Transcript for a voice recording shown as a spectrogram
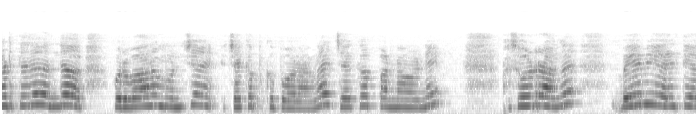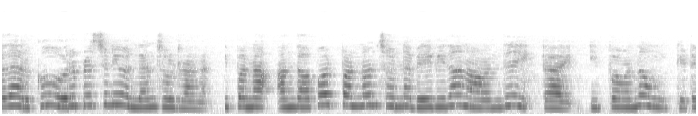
அடுத்தது வந்து ஒரு வாரம் முடிஞ்சு செக்கப்புக்கு போகிறாங்க செக்கப் பண்ண உடனே சொல்கிறாங்க பேபி ஹெல்த்தியாக தான் இருக்கும் ஒரு பிரச்சனையும் இல்லைன்னு சொல்கிறாங்க இப்போ நான் அந்த அபார்ட் பண்ணோன்னு சொன்ன பேபி தான் நான் வந்து இப்போ வந்து உங்ககிட்ட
